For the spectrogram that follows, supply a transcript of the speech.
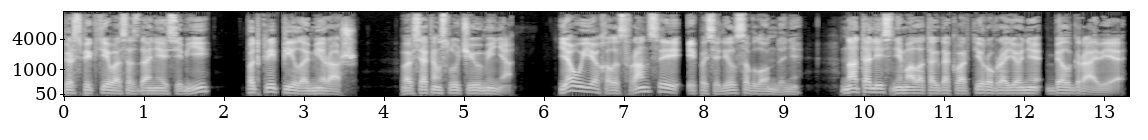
Перспектива создания семьи подкрепила мираж. Во всяком случае у меня. Я уехал из Франции и поселился в Лондоне. Натали снимала тогда квартиру в районе Белгравия,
